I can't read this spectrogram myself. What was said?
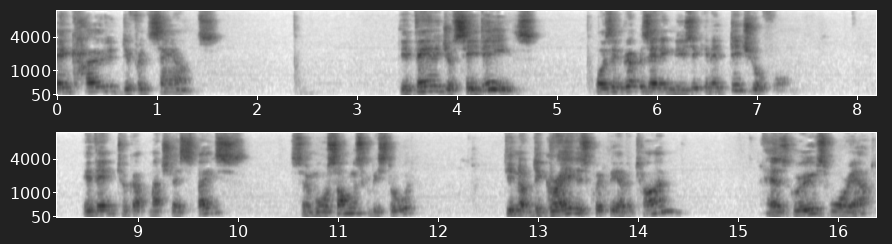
encoded different sounds. The advantage of CDs was in representing music in a digital form. It then took up much less space, so more songs could be stored, did not degrade as quickly over time as grooves wore out,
